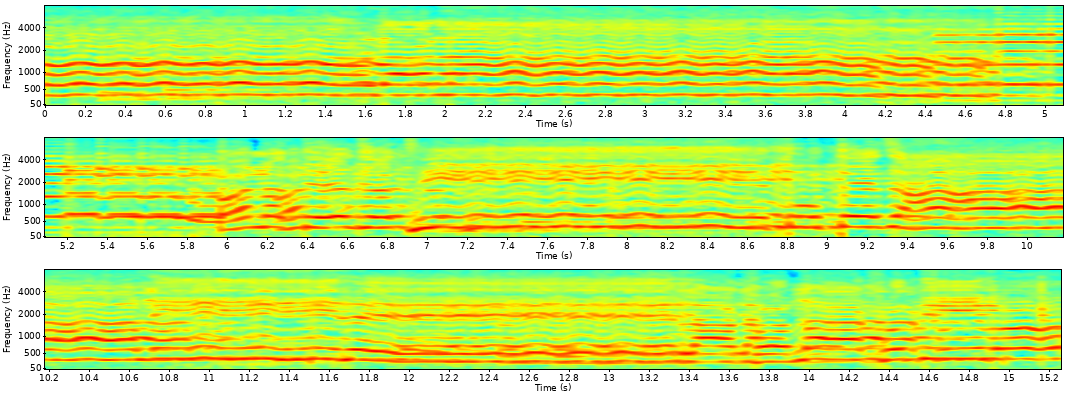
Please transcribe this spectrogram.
અન લાખ લાખ દીવો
